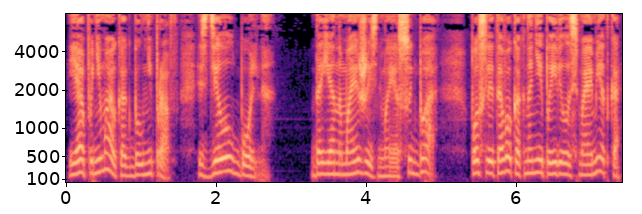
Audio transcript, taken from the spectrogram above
Я понимаю, как был неправ, сделал больно. Да я на моя жизнь, моя судьба. После того, как на ней появилась моя метка,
